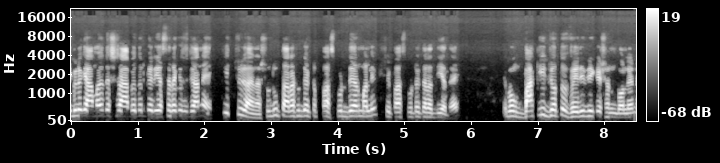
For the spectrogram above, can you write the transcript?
এগুলো কি আমাদের দেশের আবেদনকারী আছে তারা কিছু জানে? কিচ্ছু জানে না। শুধু তারা শুধু একটা পাসপোর্ট দেওয়ার মালিক, সেই পাসপোর্টে তারা দিয়ে দেয়। এবং বাকি যত ভেরিফিকেশন বলেন,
